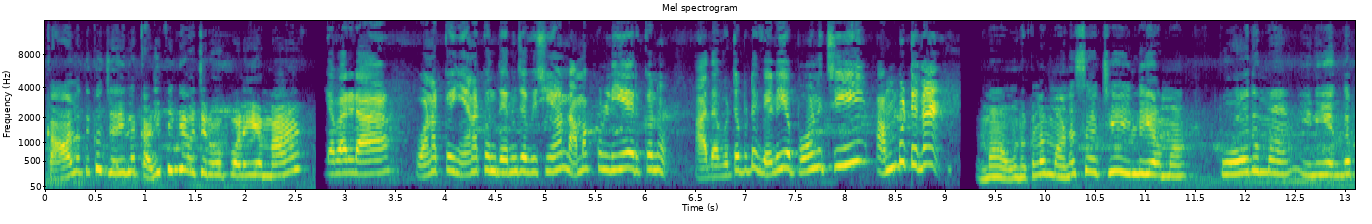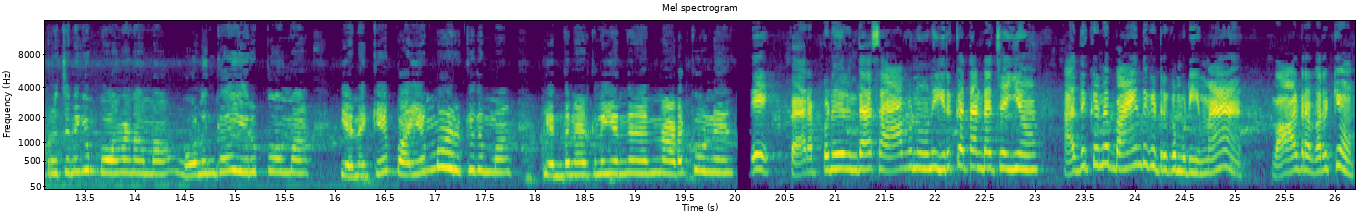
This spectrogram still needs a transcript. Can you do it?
காலத்துக்கும் ஜெயில கழிப்பிங்க வச்சிருவ போலயேம்மா. எவருடா? உனக்கும் எனக்கும் தெரிஞ்ச விஷயம் நமக்குள்ளேயே இருக்கணும். அதை விட்டுவிட்டு வெளியே போணுச்சு அம்புட்டு தான் அம்மா உனக்கெல்லாம் மனசாட்சியே இல்லையாம்மா. போதும்மா இனி எந்த பிரச்சனைக்கும் போவேணாம்மா ஒழுங்கா இருப்போம்மா. எனக்கே பயமா இருக்குதும்மா. எந்த நேரத்துல எந்த நேரம் நடக்கும்னு. டேய் பரப்புன்னு இருந்தா சாவணும்னு இருக்கத்தாண்டா செய்யும். அதுக்குன்னு பயந்துகிட்டு இருக்க முடியுமா? வாழ்ற வரைக்கும்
